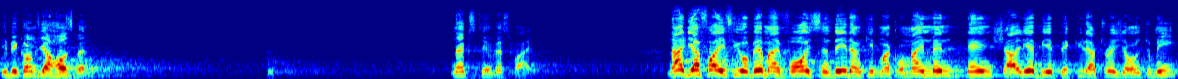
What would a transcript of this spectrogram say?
he becomes their husband. Next in verse 5. Now, therefore, if you obey my voice indeed and keep my commandment, then shall ye be a peculiar treasure unto me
